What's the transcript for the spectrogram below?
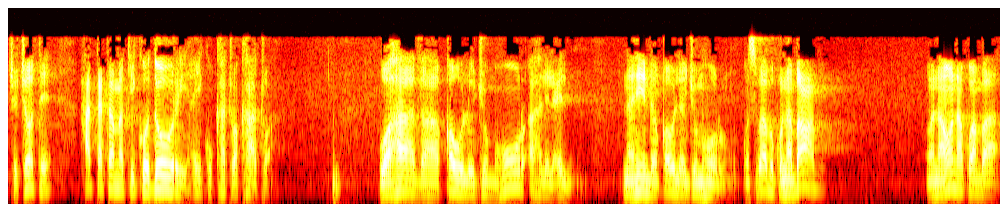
chochote hata kama kikodori haikukatwa katwa wa hadha qawlu jumhur ahli alilm. Na hii ndio kauli ya jumhur. Kwa sababu kuna baadhi wanaona kwamba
